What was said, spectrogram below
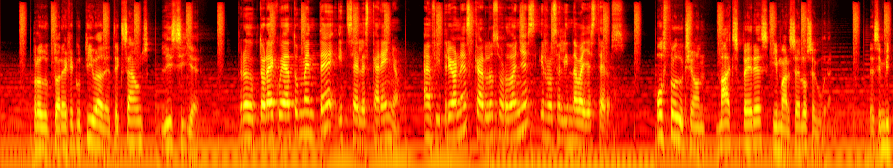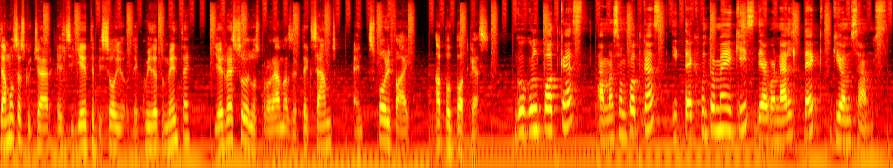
Productora ejecutiva de Tech Sounds, Liz Siller. Productora de Cuida tu mente, Itzel Escareño. Anfitriones, Carlos Ordóñez y Rosalinda Ballesteros. Postproducción, Max Pérez y Marcelo Segura. Les invitamos a escuchar el siguiente episodio de Cuida tu mente y el resto de los programas de Tech Sounds en Spotify, Apple Podcasts, Google Podcast, Amazon Podcast y tech.mx diagonal tech-sounds.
